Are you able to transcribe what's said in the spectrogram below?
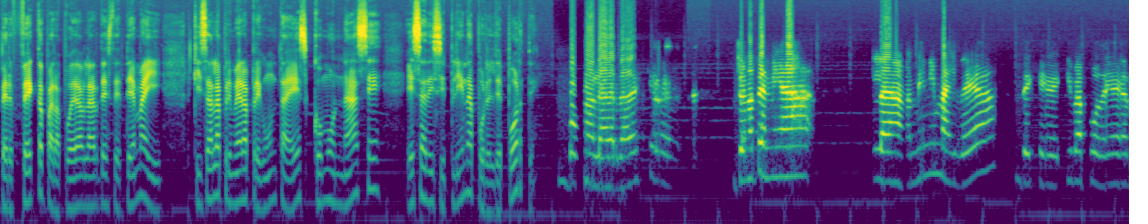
perfecto para poder hablar de este tema y quizás la primera pregunta es, ¿cómo nace esa disciplina por el deporte? Bueno, la verdad es que yo no tenía la mínima idea de que iba a poder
